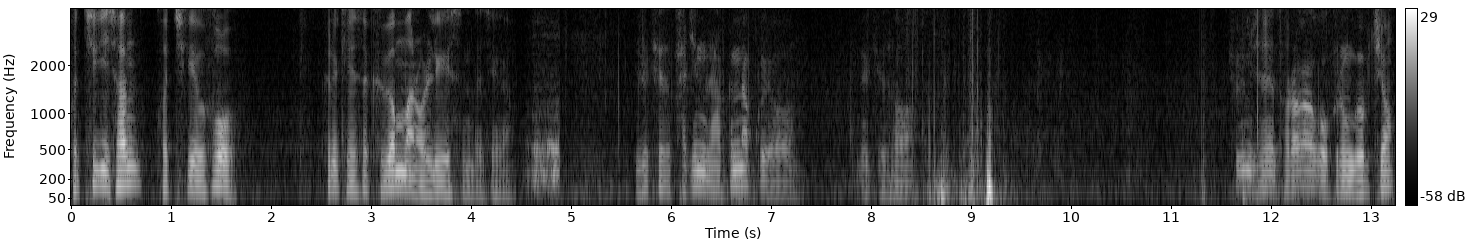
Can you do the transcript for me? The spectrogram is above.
고치기 전 고치기 후 그렇게 해서 그것만 올리겠습니다 제가. 이렇게 해서 바지는 다 끝났고요. 이렇게 해서 주름이 전혀 돌아가고 그런 거 없죠?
